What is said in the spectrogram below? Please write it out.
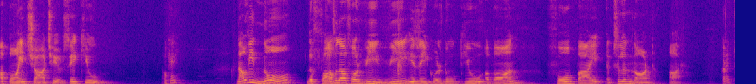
a point charge here, say Q. Okay. Now we know the formula for V. V is equal to Q upon 4 pi epsilon naught R. Correct?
